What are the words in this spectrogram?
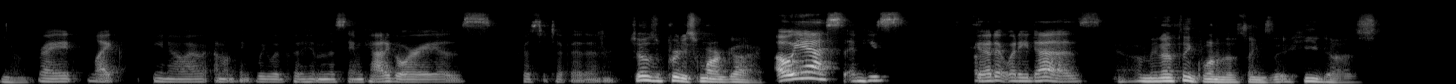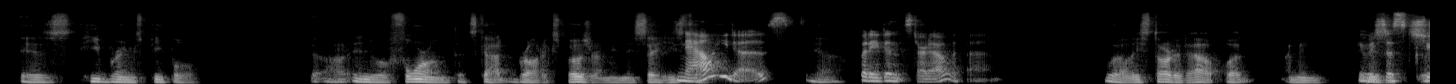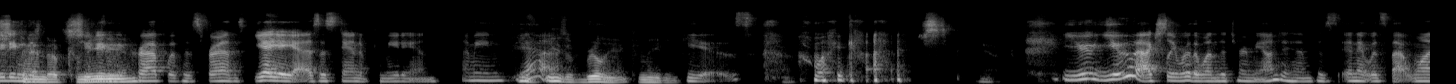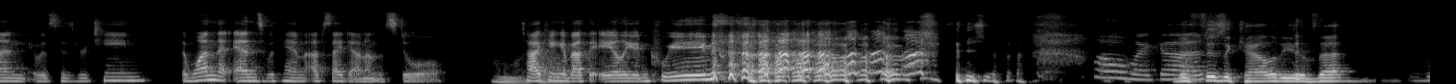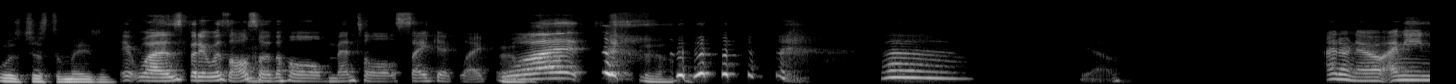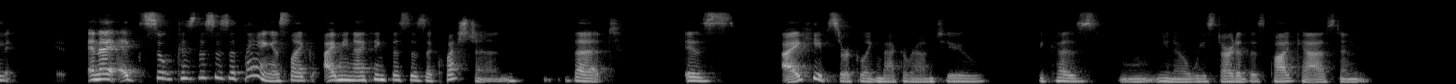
yeah. right like you know I, I don't think we would put him in the same category as krista tippett and Joe's a pretty smart guy. oh yes and he's uh, good at what he does Yeah, I mean, I think one of the things that he does is he brings people uh, into a forum that's got broad exposure. I mean, they say he's now the, he does. Yeah, but he didn't start out with that. Well, he started out what I mean. He was just shooting the, shooting the crap with his friends. Yeah, yeah, yeah. As a stand-up comedian. I mean, he, yeah, he's a brilliant comedian. He is. Oh my gosh. Yeah. You you actually were the one that turned me on to him because and it was that one. It was his routine the one that ends with him upside down on the stool oh talking God. about the alien queen yeah. oh my god the physicality of that was just amazing it was but it was also the whole mental psychic like yeah. what yeah. yeah i don't know i mean and I, so because this is a thing, it's like, I mean, I think this is a question that is, I keep circling back around to because, mm, you know, we started this podcast and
